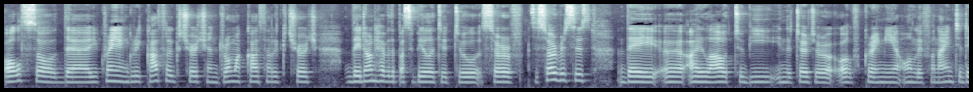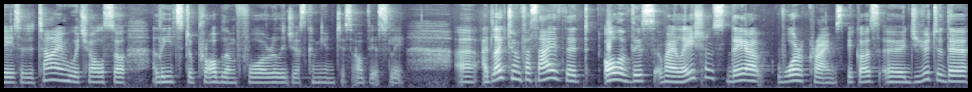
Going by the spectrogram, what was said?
also the Ukrainian Greek Catholic Church and Roma Catholic Church, they don't have the possibility to serve the services. They uh, are allowed to be in the territory of Crimea only for 90 days at a time, which also leads to problem for religious communities, obviously. Uh, I'd like to emphasize that all of these violations they are war crimes because uh, due to the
